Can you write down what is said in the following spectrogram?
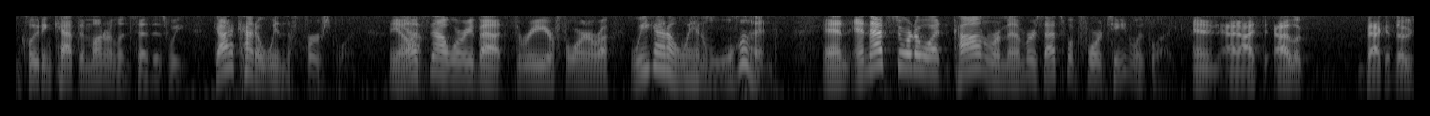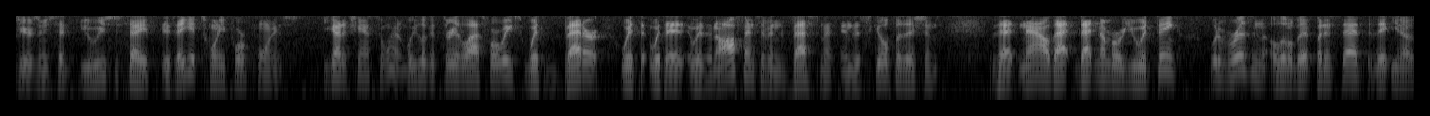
including Captain Munnerlyn, said this week. Got to kind of win the first one. You know, Yeah. let's not worry about three or four in a row. We got to win one, and and that's sort of what Colin remembers. That's what 14 was like. And and I th- I look back at those years and you said you used to say if they get 24 points, you got a chance to win. We look at three of the last four weeks with better with with a with an offensive investment in the skill positions that now that that number you would think would have risen a little bit, but instead they, you know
